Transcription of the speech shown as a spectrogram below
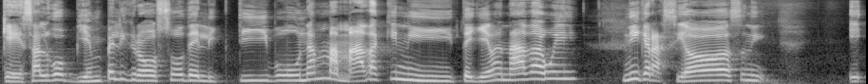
que es algo bien peligroso, delictivo, una mamada que ni te lleva a nada, güey. Ni gracioso, ni. Y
